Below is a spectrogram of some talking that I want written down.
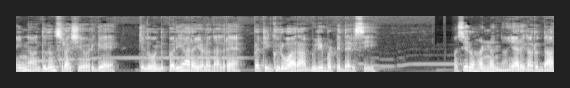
ಇನ್ನು ಧನುಸ್ ರಾಶಿಯವರಿಗೆ ಕೆಲವೊಂದು ಪರಿಹಾರ ಹೇಳೋದಾದರೆ ಪ್ರತಿ ಗುರುವಾರ ಬಿಳಿ ಬಟ್ಟೆ ಧರಿಸಿ ಹಸಿರು ಹಣ್ಣನ್ನು ಯಾರಿಗಾರು ದಾರ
